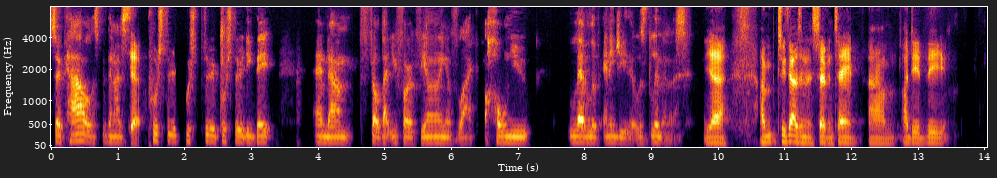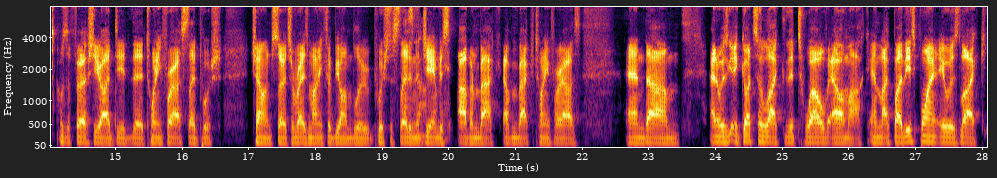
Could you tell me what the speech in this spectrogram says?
so powerless, but then I just Yeah. pushed through, pushed through, pushed through, dig deep, and um, felt that euphoric feeling of like a whole new level of energy that was limitless. Yeah. Um, 2017, um, I did the, it was the first year I did the 24 hour sled push challenge. So to raise money for Beyond Blue, push the sled That's in the gym, just up and back, up and back for 24 hours. And, um, and it was, it got to like the 12 hour mark. And like by this point, it was like,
